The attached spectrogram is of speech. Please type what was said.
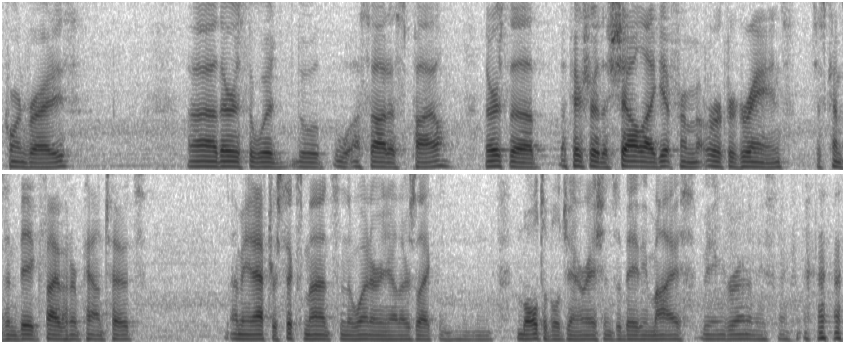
corn varieties. Uh, there's the wood, the sawdust pile. There's the, a picture of the shell I get from Urker Grains. Just comes in big 500 pound totes. I mean, after six months in the winter, you know, there's like multiple generations of baby mice being grown in these things.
